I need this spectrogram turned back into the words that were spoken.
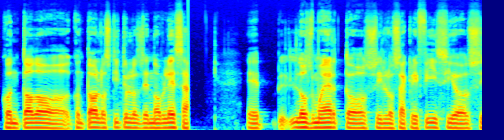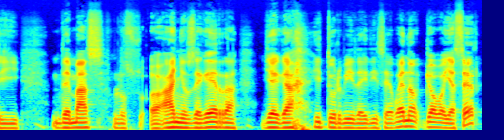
con, todo, con todos los títulos de nobleza eh, los muertos y los sacrificios y demás, los ah, años de guerra, llega Iturbide y dice, bueno, yo voy a ser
